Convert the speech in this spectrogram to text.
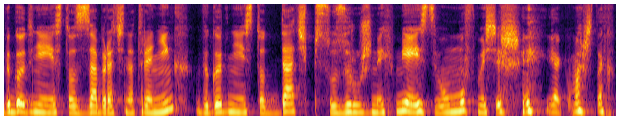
Wygodniej jest to zabrać na trening, wygodniej jest to dać psu z różnych miejsc, bo umówmy się, że jak masz tak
